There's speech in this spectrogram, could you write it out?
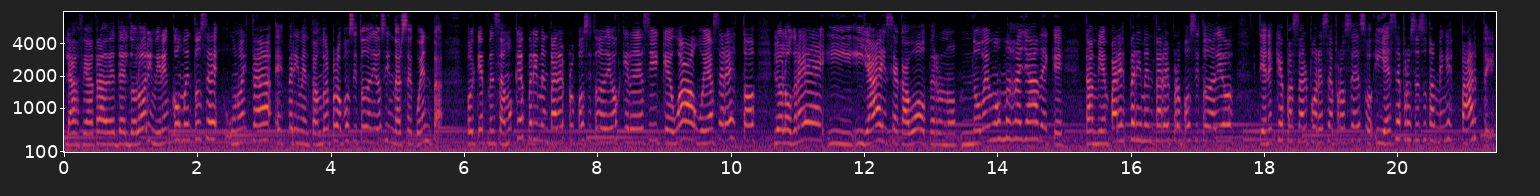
la fe a través del dolor. Y miren cómo entonces uno está experimentando el propósito de Dios sin darse cuenta. Porque pensamos que experimentar el propósito de Dios quiere decir que, wow, voy a hacer esto, lo logré y, y ya, y se acabó. Pero no, no vemos más allá de que también para experimentar el propósito de Dios tienes que pasar por ese proceso. Y ese proceso también es parte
